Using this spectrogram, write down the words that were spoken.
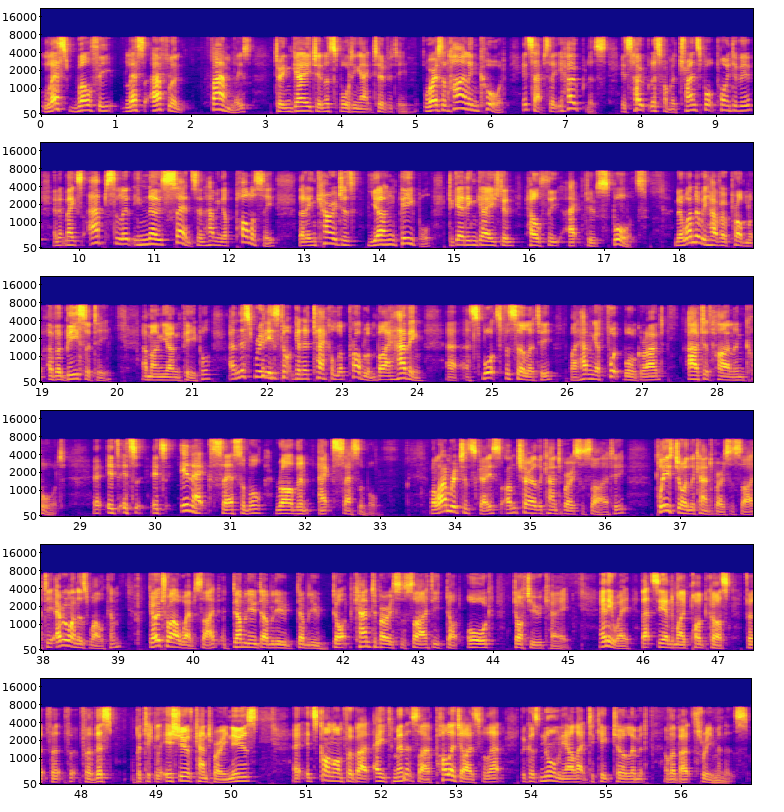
less wealthy, less affluent families to engage in a sporting activity. Whereas at Highland Court, it's absolutely hopeless. It's hopeless from a transport point of view, and it makes absolutely no sense in having a policy that encourages young people to get engaged in healthy, active sports. No wonder we have a problem of obesity among young people, and this really is not going to tackle the problem by having a, a sports facility, by having a football ground out at Highland Court. It's, it's, it's inaccessible rather than accessible. Well, I'm Richard Scase. I'm chair of the Canterbury Society. Please join the Canterbury Society. Everyone is welcome. Go to our website at www.canterburysociety.org.uk. Anyway, that's the end of my podcast for, for, for, for this particular issue of Canterbury News. Uh, it's gone on for about eight minutes. I apologise for that because normally I like to keep to a limit of about three minutes.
